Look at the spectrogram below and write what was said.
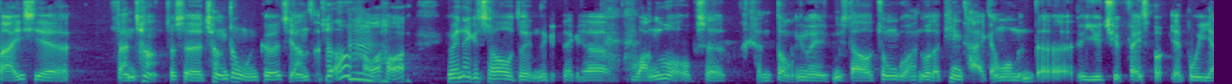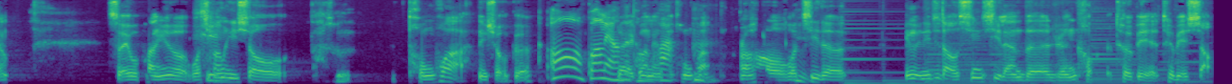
发一些。翻唱就是唱中文歌这样子，说哦好啊好啊，因为那个时候对那个那个网络我不是很懂，因为你知道中国很多的平台跟我们的 YouTube、Facebook 也不一样，所以我朋友我唱了一首童话那首歌。哦，光良的童话，对，光良的童话，嗯，然后我记得，因为你知道新西兰的人口特别特别少，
